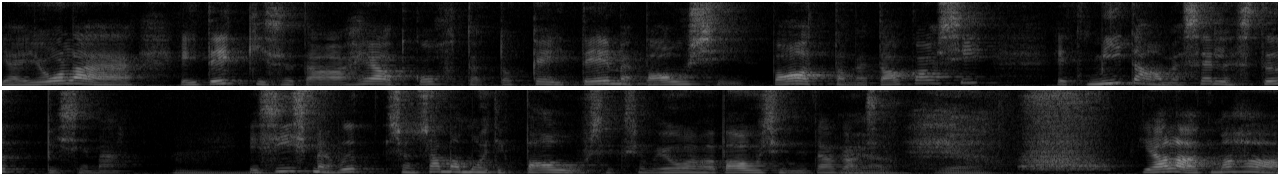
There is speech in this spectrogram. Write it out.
ja ei ole, ei teki seda head kohta, et okei okay,, teeme pausi, vaatame tagasi, et mida me sellest õppisime mm. ja siis me võt-, see on samamoodi paus, eks ju, me jõuame pausini tagasi yeah,. Yeah jalad maha,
